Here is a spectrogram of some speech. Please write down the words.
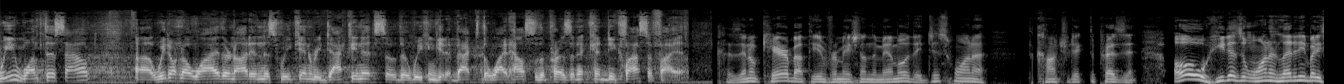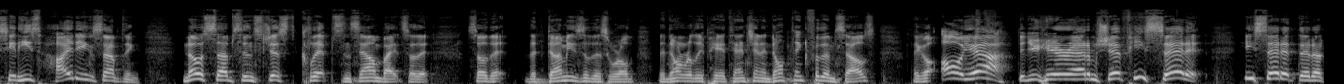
we want this out. Uh, we don't know why they're not in this weekend redacting it so that we can get it back to the White House so the president can declassify it because they don't care about the information on the memo. They just want to contradict the president. Oh, he doesn't want to let anybody see it. He's hiding something. No substance, just clips and sound bites so that so that the dummies of this world that don't really pay attention and don't think for themselves, they go, "Oh yeah, did you hear Adam Schiff? He said it. He said it that uh,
